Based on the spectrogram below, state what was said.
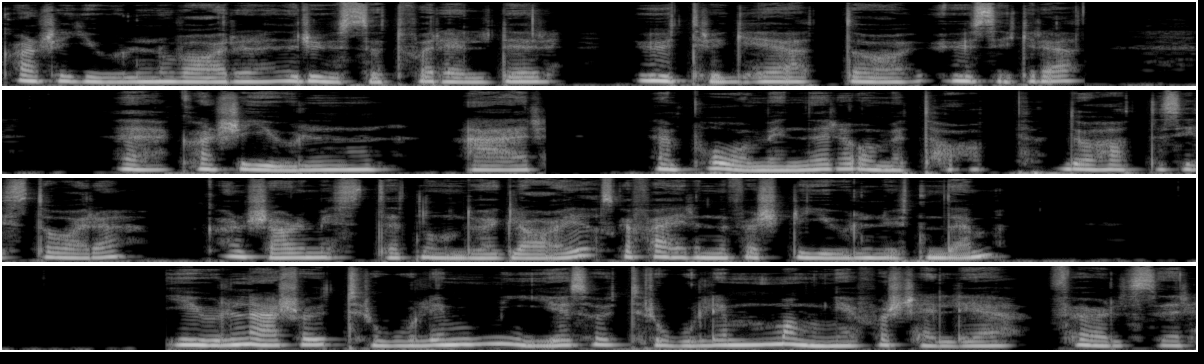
kanskje julen var ruset forelder, utrygghet og usikkerhet. Eh, kanskje julen er en påminner om et tap du har hatt det siste året. Kanskje har du mistet noen du er glad i og skal feire den første julen uten dem. Julen er så utrolig mye, så utrolig mange forskjellige følelser.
